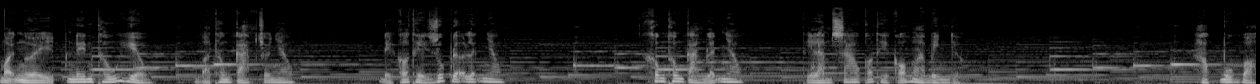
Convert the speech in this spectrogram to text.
Mọi người nên thấu hiểu và thông cảm cho nhau để có thể giúp đỡ lẫn nhau. Không thông cảm lẫn nhau thì làm sao có thể có hòa bình được. Học buông bỏ.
